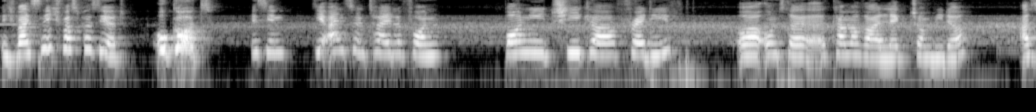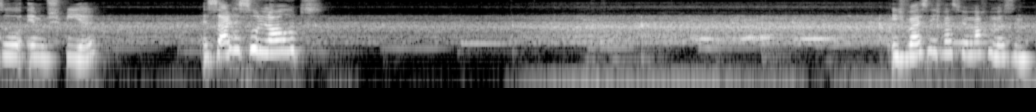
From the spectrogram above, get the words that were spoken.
Ich weiß nicht, was passiert. Oh Gott. Wir sehen die einzelnen Teile von Bonnie, Chica, Freddy. Oh, unsere Kamera leckt schon wieder. Also im Spiel. Ist alles so laut. Ich weiß nicht, was wir machen müssen.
